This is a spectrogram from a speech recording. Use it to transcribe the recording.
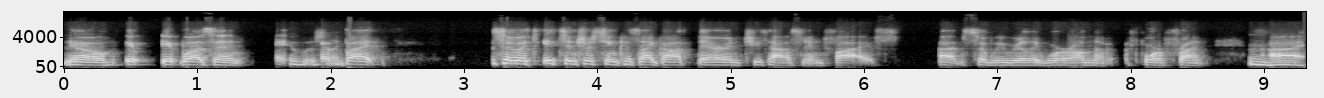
No, it, it wasn't. It was like, but so it's, it's interesting because I got there in 2005. Um, so we really were on the forefront. Mm-hmm. Uh,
